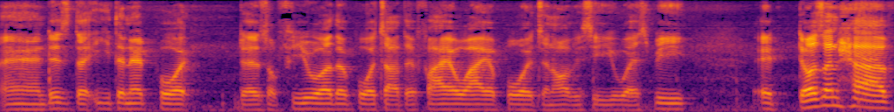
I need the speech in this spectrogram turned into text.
And this is the ethernet port there's a few other ports out there, Firewire ports and obviously USB. It doesn't have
